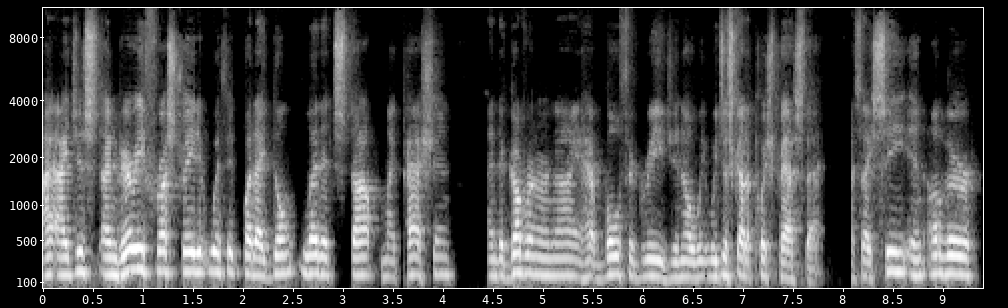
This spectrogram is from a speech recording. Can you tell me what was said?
I, I just, I'm very frustrated with it, but I don't let it stop my passion. And the governor and I have both agreed, you know, we, we just got to push past that. As I see in other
